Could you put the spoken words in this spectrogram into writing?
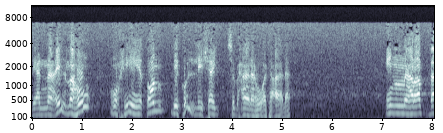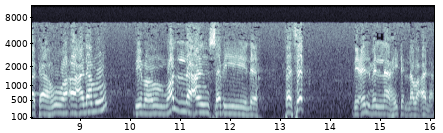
لأن علمه محيط بكل شيء سبحانه وتعالى. إن ربك هو أعلم بمن ضل عن سبيله فثق بعلم الله جل وعلا.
